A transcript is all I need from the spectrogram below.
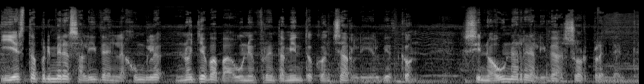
Y esta primera salida en la jungla no llevaba a un enfrentamiento con Charlie el Vietcong, sino a una realidad sorprendente.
